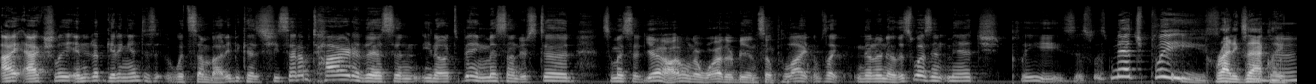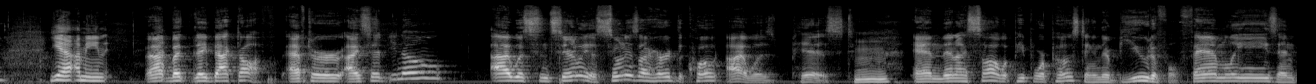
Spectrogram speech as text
I actually ended up getting into with somebody because she said, I'm tired of this, and you know, it's being misunderstood. Somebody said, Yeah, I don't know why they're being so polite. I was like, No, no, no, this wasn't Mitch, please. This was Mitch, please. Right, exactly. Yeah, I mean, Uh, but they backed off after I said, you know, I was sincerely, as soon as I heard the quote, I was pissed. And then I saw what people were posting, and they're beautiful families and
